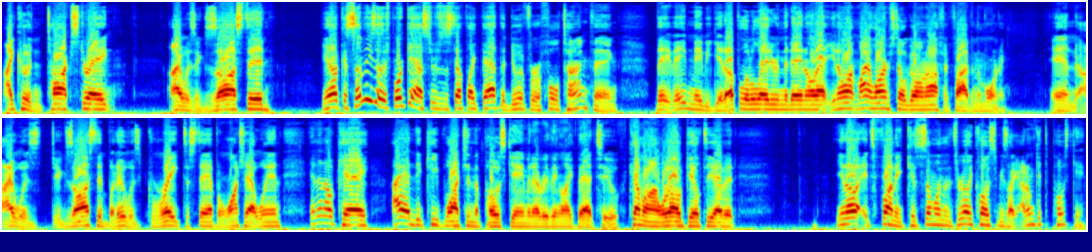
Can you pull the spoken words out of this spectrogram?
I couldn't talk straight. I was exhausted. You know, because some of these other sportcasters and stuff like that that do it for a full time thing, they, they maybe get up a little later in the day and all that. You know what? My alarm's still going off at 5 in the morning. And I was exhausted, but it was great to stay up and watch that win. And then, okay, I had to keep watching the post game and everything like that too. Come on, we're all guilty of it. You know, it's funny because someone that's really close to me is like, I don't get the post game.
